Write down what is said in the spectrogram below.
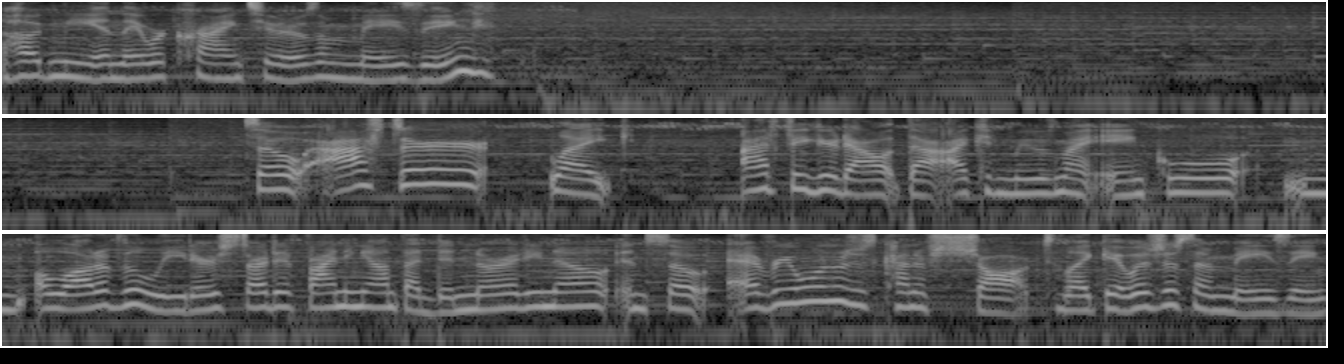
hug me and they were crying too. It was amazing. So after like I had figured out that I could move my ankle. Mm, a lot of the leaders started finding out that didn't already know, and so everyone was just kind of shocked. Like it was just amazing,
